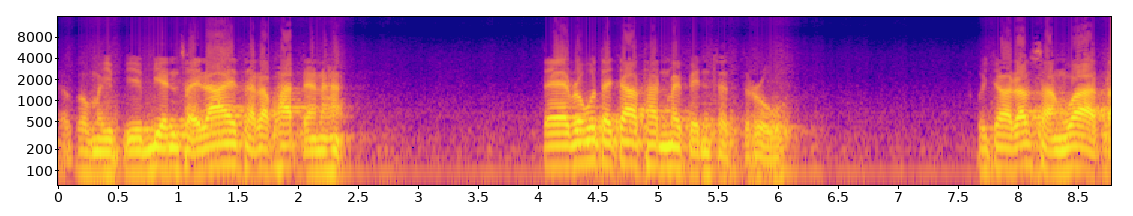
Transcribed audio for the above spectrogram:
แล้วก็มีเบียนใส่ร้ายสารพัดนะฮะแต่พระพุทธเจ้าท่านไม่เป็นศัตรูพระเจ้ารับสั่งว่าต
